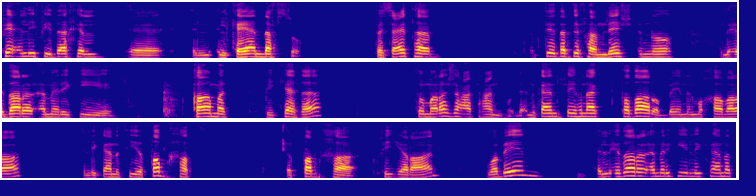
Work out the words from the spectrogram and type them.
فعلي في داخل الكيان نفسه. فساعتها بتقدر تفهم ليش إنه الإدارة الأمريكية قامت بكذا ثم رجعت عنه لأنه كان في هناك تضارب بين المخابرات اللي كانت هي طبخه الطبخة في إيران وبين الإدارة الأمريكية اللي كانت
